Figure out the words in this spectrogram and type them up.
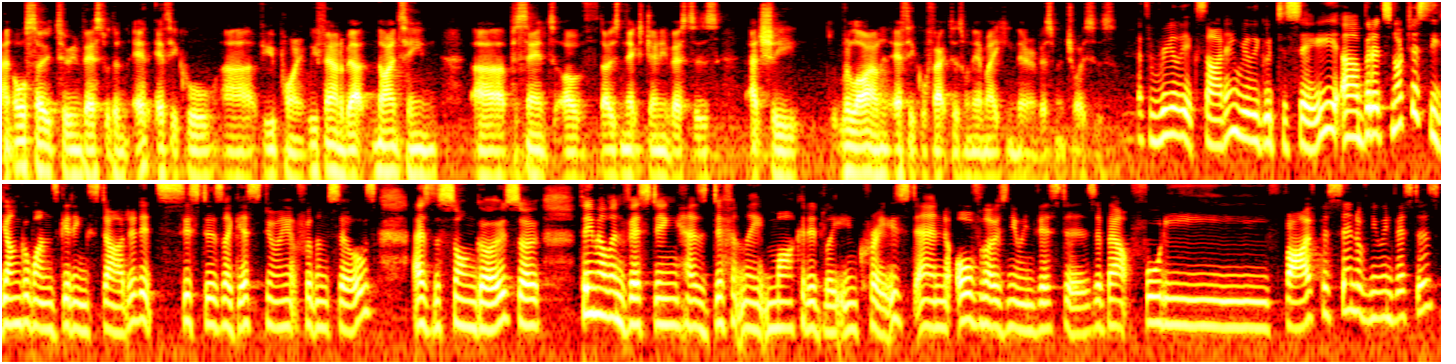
and also to invest with an ethical uh, viewpoint. We found about 19 uh, percent of those next gen investors actually rely on ethical factors when they're making their investment choices. That's really exciting, really good to see. Uh, but it's not just the younger ones getting started, it's sisters, I guess, doing it for themselves, as the song goes. So, female investing has definitely markedly increased. And of those new investors, about 45% of new investors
